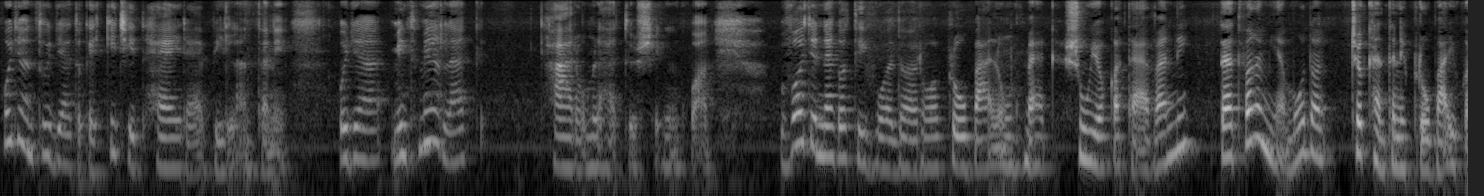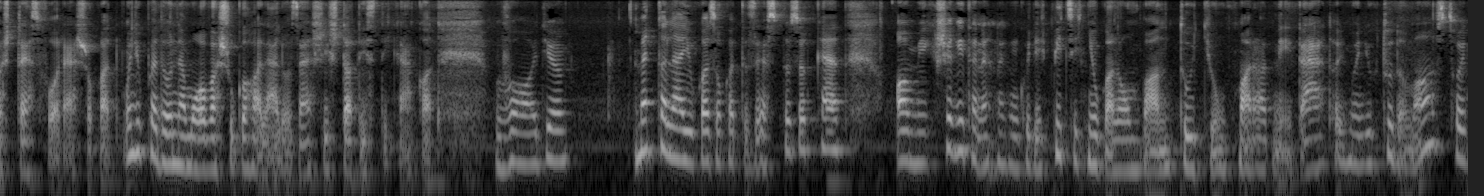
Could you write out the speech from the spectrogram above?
hogyan tudjátok egy kicsit helyre billenteni. Ugye, mint mérleg, három lehetőségünk van. Vagy a negatív oldalról próbálunk meg súlyokat elvenni, tehát valamilyen módon csökkenteni próbáljuk a stresszforrásokat. Mondjuk például nem olvassuk a halálozási statisztikákat, vagy megtaláljuk azokat az eszközöket, amik segítenek nekünk, hogy egy picit nyugalomban tudjunk maradni. Tehát, hogy mondjuk tudom azt, hogy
